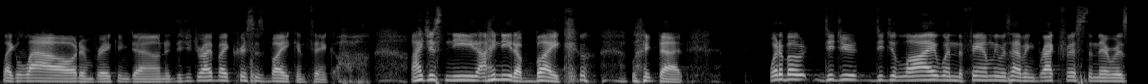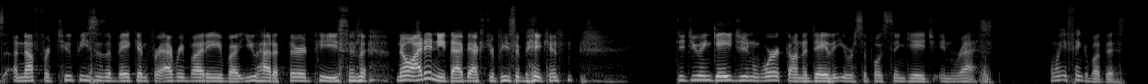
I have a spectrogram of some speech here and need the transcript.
like loud and breaking down? Or did you drive by Chris's bike and think, oh, I just need, I need a bike like that? What about did you did you lie when the family was having breakfast and there was enough for two pieces of bacon for everybody, but you had a third piece? And no, I didn't eat that extra piece of bacon. Did you engage in work on a day that you were supposed to engage in rest? I want you to think about this.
